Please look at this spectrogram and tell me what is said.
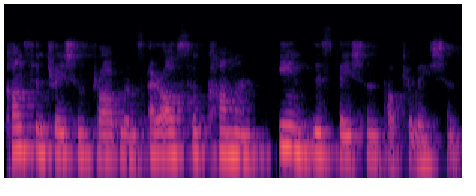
concentration problems are also common in this patient population.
